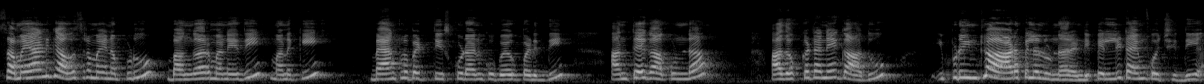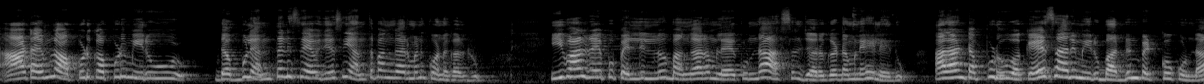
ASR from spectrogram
సమయానికి అవసరమైనప్పుడు బంగారం అనేది మనకి బ్యాంక్లో పెట్టి తీసుకోవడానికి ఉపయోగపడిద్ది. అంతేకాకుండా అదొక్కటనే కాదు ఇప్పుడు ఇంట్లో ఆడపిల్లలు ఉన్నారండి పెళ్ళి టైంకి వచ్చింది ఆ టైంలో అప్పటికప్పుడు మీరు డబ్బులు ఎంతని సేవ్ చేసి ఎంత బంగారం అని కొనగలరు. ఇవాళ రేపు పెళ్ళిళ్ళు బంగారం లేకుండా అస్సలు జరగడమే లేదు. అలాంటప్పుడు ఒకేసారి మీరు బర్డన్ పెట్టుకోకుండా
